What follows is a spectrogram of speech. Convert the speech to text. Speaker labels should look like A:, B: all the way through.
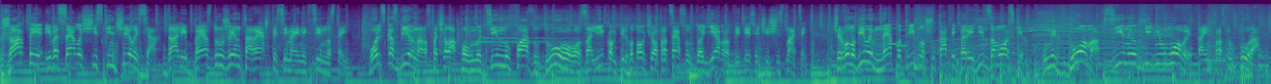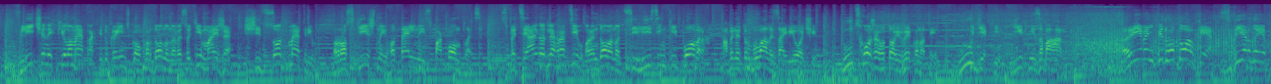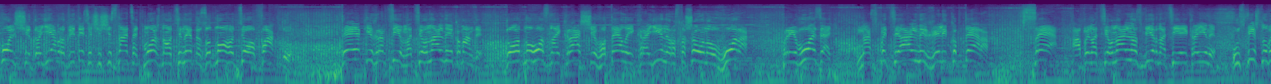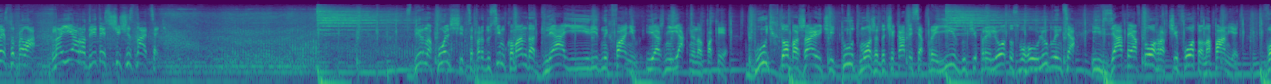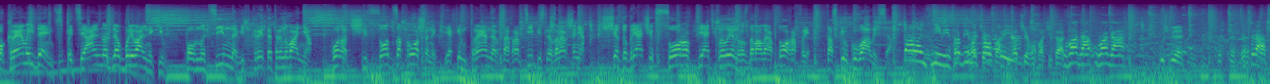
A: Жарти і веселощі скінчилися. Далі без дружин та решти сімейних цінностей. Польська збірна розпочала повноцінну фазу другого за ліком підготовчого процесу до Євро 2016. Червоно-білим не потрібно шукати берегів заморських. У них вдома всі необхідні умови та інфраструктура. В лічених кілометрах від українського кордону на висоті майже 600 метрів розкішний готельний спа-комплекс. Спеціально для гравців орендовано цілісінький поверх, аби не турбували зайві очі. Тут, схоже, готові виконати будь-які їхні забаганки. Рівень підготовки збірної Польщі до Євро 2016 можна оцінити з одного цього факту. Деяких гравців національної команди до одного з найкращих готелей країни, розташованого в горах, привозять на спеціальних гелікоптерах. Все, аби національна збірна цієї країни успішно виступила на Євро 2016. Збірна Польщі це передусім команда для її рідних фанів, і аж ніяк не навпаки. Будь-хто бажаючий тут може дочекатися приїзду чи прильоту свого улюбленця і взяти автограф чи фото на пам'ять. В окремий день спеціально для вболівальників повноцінне відкрите тренування. Понад 600 запрошених, яким тренер та гравці після завершення ще добрячих 45 хвилин роздавали автографи та спілкувалися.
B: Talent з ними, zrobimy
C: Chodźcie chłopaki, chodźcie chłopaki, tak.
B: Uwaga, uwaga.
C: Uśmiech.
B: Jeszcze raz.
